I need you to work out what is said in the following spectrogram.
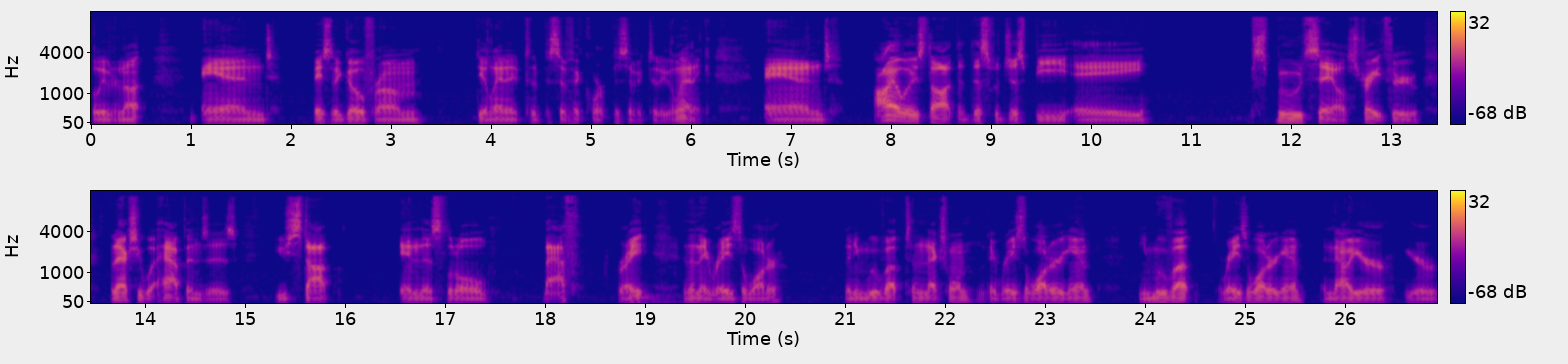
believe it or not, and basically go from the Atlantic to the Pacific or Pacific to the Atlantic. And I always thought that this would just be a smooth sail straight through, but actually, what happens is you stop in this little bath, right? and then they raise the water. Then you move up to the next one. They raise the water again. You move up, raise the water again, and now you're you're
